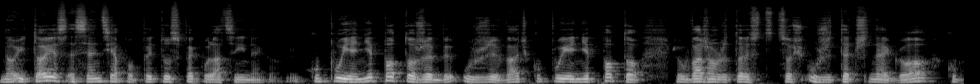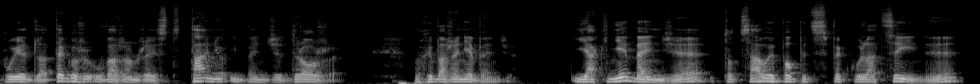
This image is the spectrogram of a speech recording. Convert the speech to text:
No i to jest esencja popytu spekulacyjnego. Kupuję nie po to, żeby używać, kupuję nie po to, że uważam, że to jest coś użytecznego, kupuję dlatego, że uważam, że jest tanio i będzie drożej. No chyba, że nie będzie. Jak nie będzie, to cały popyt spekulacyjny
